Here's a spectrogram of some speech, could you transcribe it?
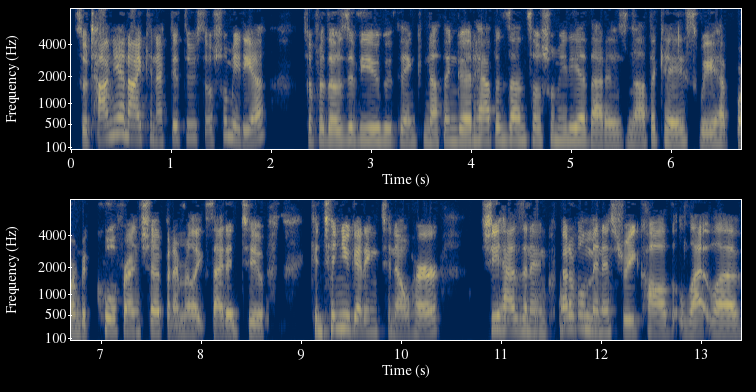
So, Tanya and I connected through social media. So, for those of you who think nothing good happens on social media, that is not the case. We have formed a cool friendship, and I'm really excited to continue getting to know her. She has an incredible ministry called Let Love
